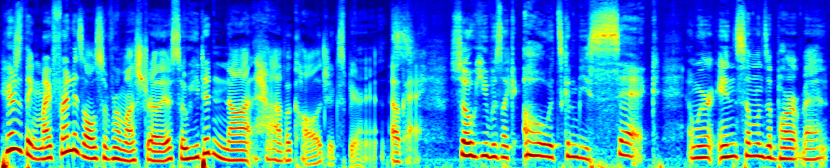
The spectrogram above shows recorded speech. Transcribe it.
Here's the thing my friend is also from Australia, so he did not have a college experience. Okay. So he was like, oh, it's going to be sick. And we were in someone's apartment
